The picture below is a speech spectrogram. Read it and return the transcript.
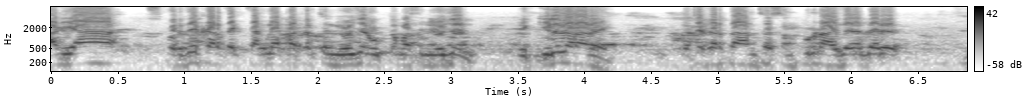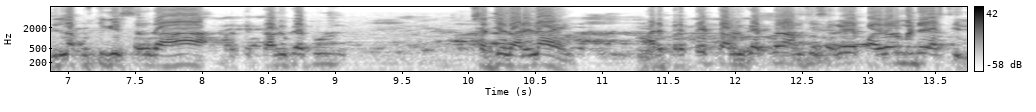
आणि या स्पर्धेकरता एक चांगल्या प्रकारचं नियोजन उत्तम असं नियोजन हे केलं जाणार आहे. त्याच्याकरता आमचा संपूर्ण अहिल्यानगर जिल्हा कुस्तीगीर संघ हा प्रत्येक तालुक्यातून सज्ज झालेला आहे. आणि प्रत्येक तालुक्यातनं आमचे सगळे पैलवान मंडळी असतील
